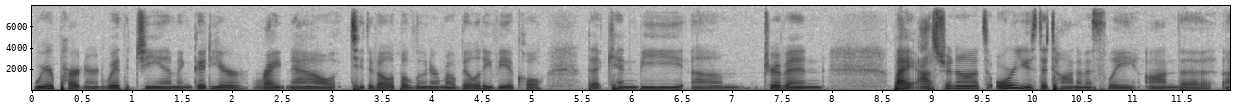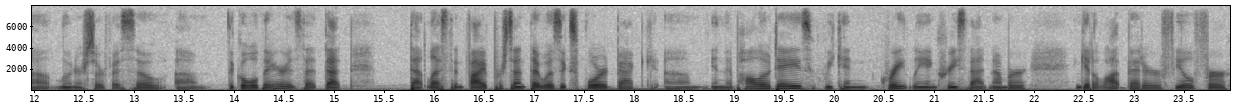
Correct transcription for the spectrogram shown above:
we're partnered with GM and Goodyear right now to develop a lunar mobility vehicle that can be um, driven by astronauts or used autonomously on the uh, lunar surface. So um, the goal there is that that that less than 5% that was explored back um, in the Apollo days, we can greatly increase that number and get a lot better feel for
